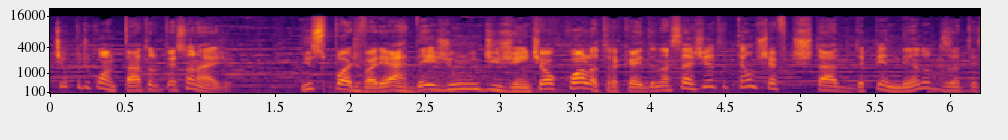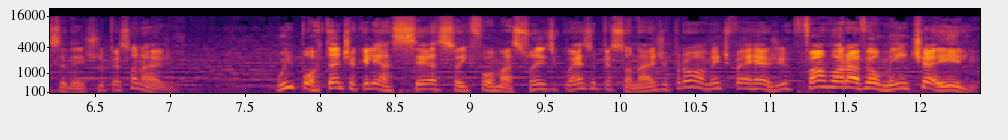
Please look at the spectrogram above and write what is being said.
tipo de contato do personagem. Isso pode variar desde um indigente alcoólatra caído na sarjeta até um chefe de Estado, dependendo dos antecedentes do personagem. O importante é que ele acesso a informações e conhece o personagem e provavelmente vai reagir favoravelmente a ele.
